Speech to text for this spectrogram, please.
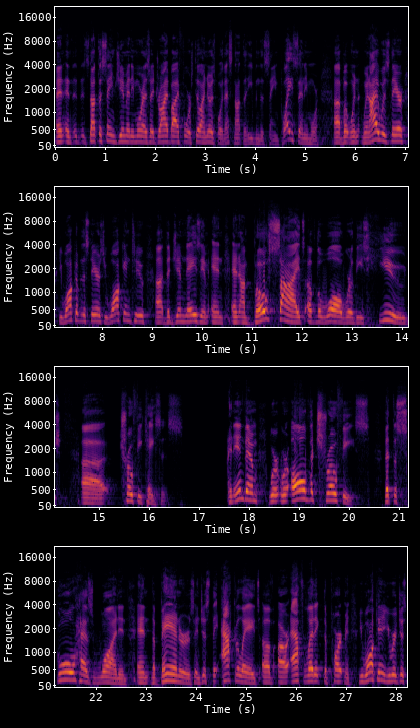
and, and it's not the same gym anymore. As I drive by Forest Hill, I notice, boy, that's not the, even the same place anymore. Uh, but when, when I was there, you walk up the stairs, you walk into uh, the gymnasium, and, and on both sides of the wall, wall were these huge uh, trophy cases. And in them were, were all the trophies that the school has won and, and the banners and just the accolades of our athletic department. You walk in, you were just,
